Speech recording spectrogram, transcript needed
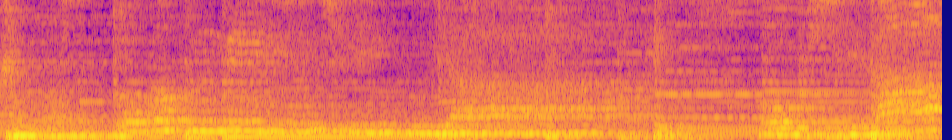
그것은 보고 흔들리는 친구야. 혹시나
